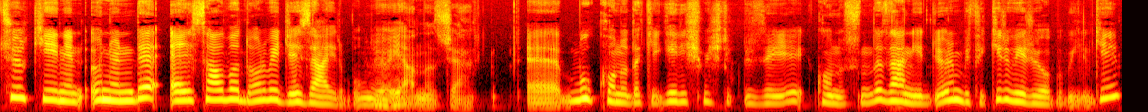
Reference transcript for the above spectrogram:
Türkiye'nin önünde El Salvador ve Cezayir bulunuyor evet. yalnızca. E, bu konudaki gelişmişlik düzeyi konusunda zannediyorum bir fikir veriyor bu bilgi.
